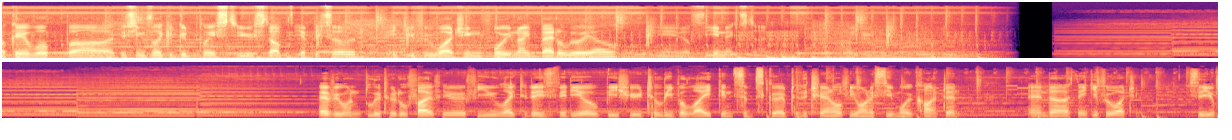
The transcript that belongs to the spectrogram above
Okay, well, uh, this seems like a good place to stop the episode. Thank you for watching Fortnite Battle Royale, and I'll see you next time. Hey everyone, Blue Turtle 5 here. If you liked today's video, be sure to leave a like and subscribe to the channel if you want to see more content. And uh, thank you for watching. See you.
